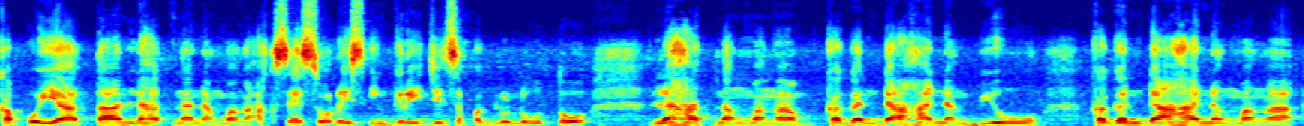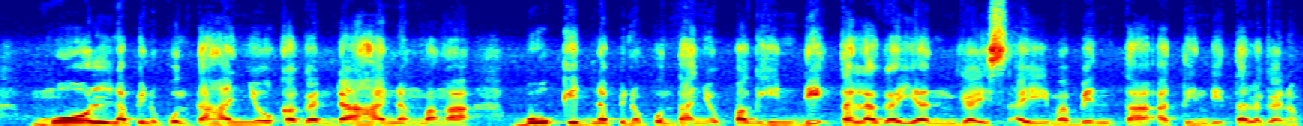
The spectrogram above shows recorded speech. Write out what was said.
kapuyatan lahat na ng mga accessories ingredients sa pagluluto lahat ng mga kagandahan ng view kagandahan ng mga mall na pinupuntahan nyo kagandahan ng mga bukid na pinupuntahan nyo. Pag hindi talaga yan guys ay mabenta at hindi talaga no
